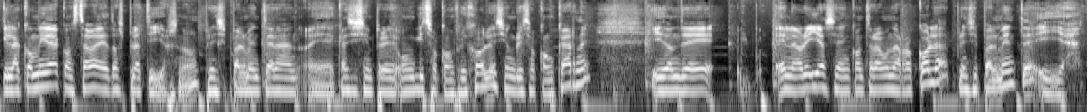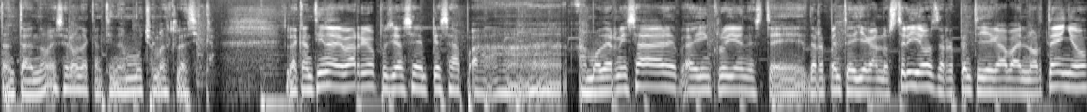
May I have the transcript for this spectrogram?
Y la comida constaba de dos platillos, ¿no? Principalmente eran eh, casi siempre un guiso con frijoles y un guiso con carne. Y donde en la orilla se encontraba una rocola principalmente y ya, tan tan, ¿no? Esa era una cantina mucho más clásica. La cantina de barrio pues ya se empieza a modernizar, ahí incluyen, este, de repente llegan los tríos, de repente llegaba el norteño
